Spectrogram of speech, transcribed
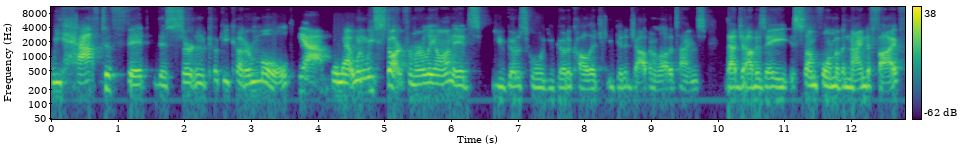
we have to fit this certain cookie cutter mold. Yeah. And that when we start from early on, it's you go to school, you go to college, you get a job, and a lot of times that job is a some form of a nine to five,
